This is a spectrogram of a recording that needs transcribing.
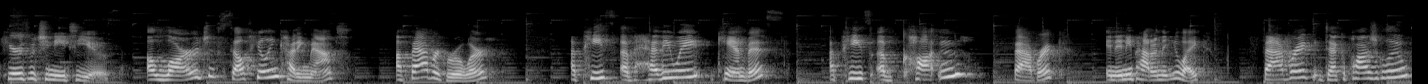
here's what you need to use a large self-healing cutting mat, a fabric ruler, a piece of heavyweight canvas, a piece of cotton fabric in any pattern that you like, fabric decoupage glue,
